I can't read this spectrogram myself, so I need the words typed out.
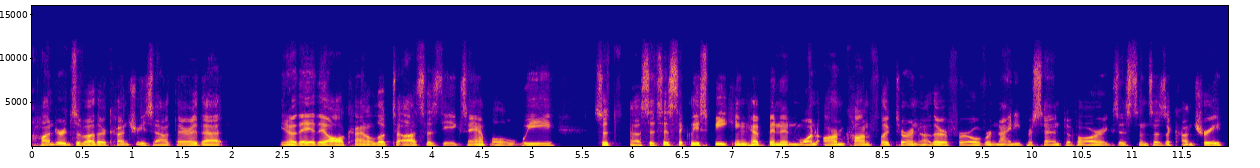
hundreds of other countries out there that, you know, they they all kind of look to us as the example. We, so, uh, statistically speaking, have been in one armed conflict or another for over ninety percent of our existence as a country.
